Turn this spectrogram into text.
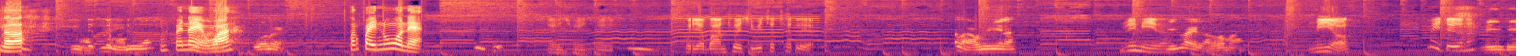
เหรอ นี่หอนี่หอมีแล้วไปไหนวะ ตัวไหนต้องไปนู่นเนี่ย ใช่ใช่ใช่ พยาบาลช่วยชีวิตชัดๆเลยอะข้างหลังมันมีนะไม่มีนะ มีไล่หลังเรามา มีเหรอ ไม่เจอนะมีมี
